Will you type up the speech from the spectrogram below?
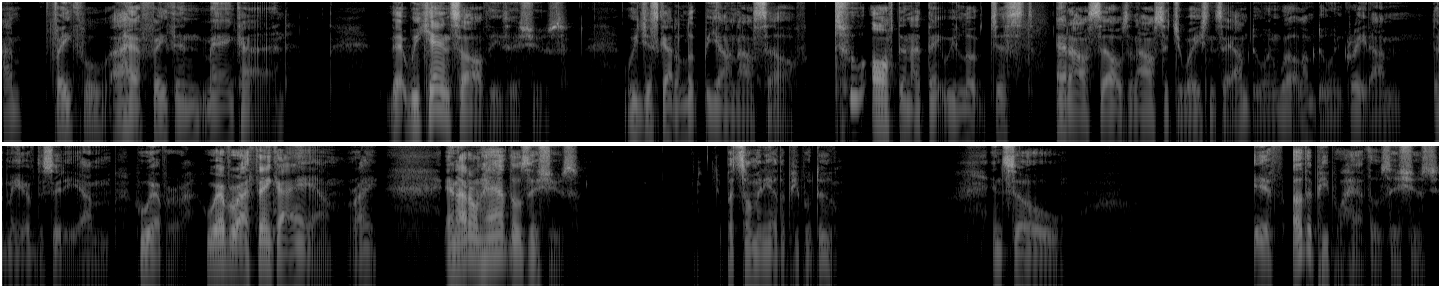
I'm faithful. I have faith in mankind that we can solve these issues. We just got to look beyond ourselves. Too often, I think we look just at ourselves and our situation and say, I'm doing well, I'm doing great, I'm the mayor of the city, I'm whoever, whoever I think I am, right? And I don't have those issues, but so many other people do. And so, if other people have those issues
